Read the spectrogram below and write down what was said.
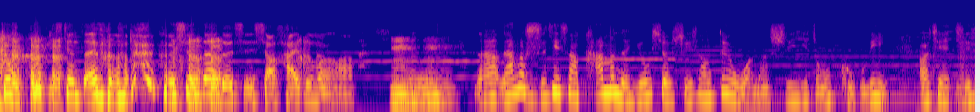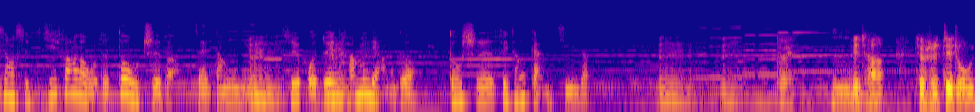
就不比现在的 现在的小孩子们啊。嗯嗯。然后，然后实际上他们的优秀，实际上对我呢是一种鼓励，而且实际上是激发了我的斗志的，在当年。嗯。所以我对他们两个都是非常感激的。嗯嗯，对，非常就是这种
